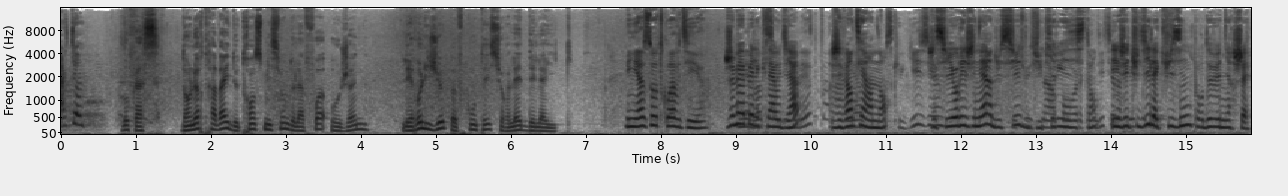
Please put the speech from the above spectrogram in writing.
Artyom, Lucas. Dans leur travail de transmission de la foi aux jeunes, les religieux peuvent compter sur l'aide des laïcs. Je m'appelle Claudia, j'ai 21 ans. Je suis originaire du sud du Kirghizistan et j'étudie la cuisine pour devenir chef.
